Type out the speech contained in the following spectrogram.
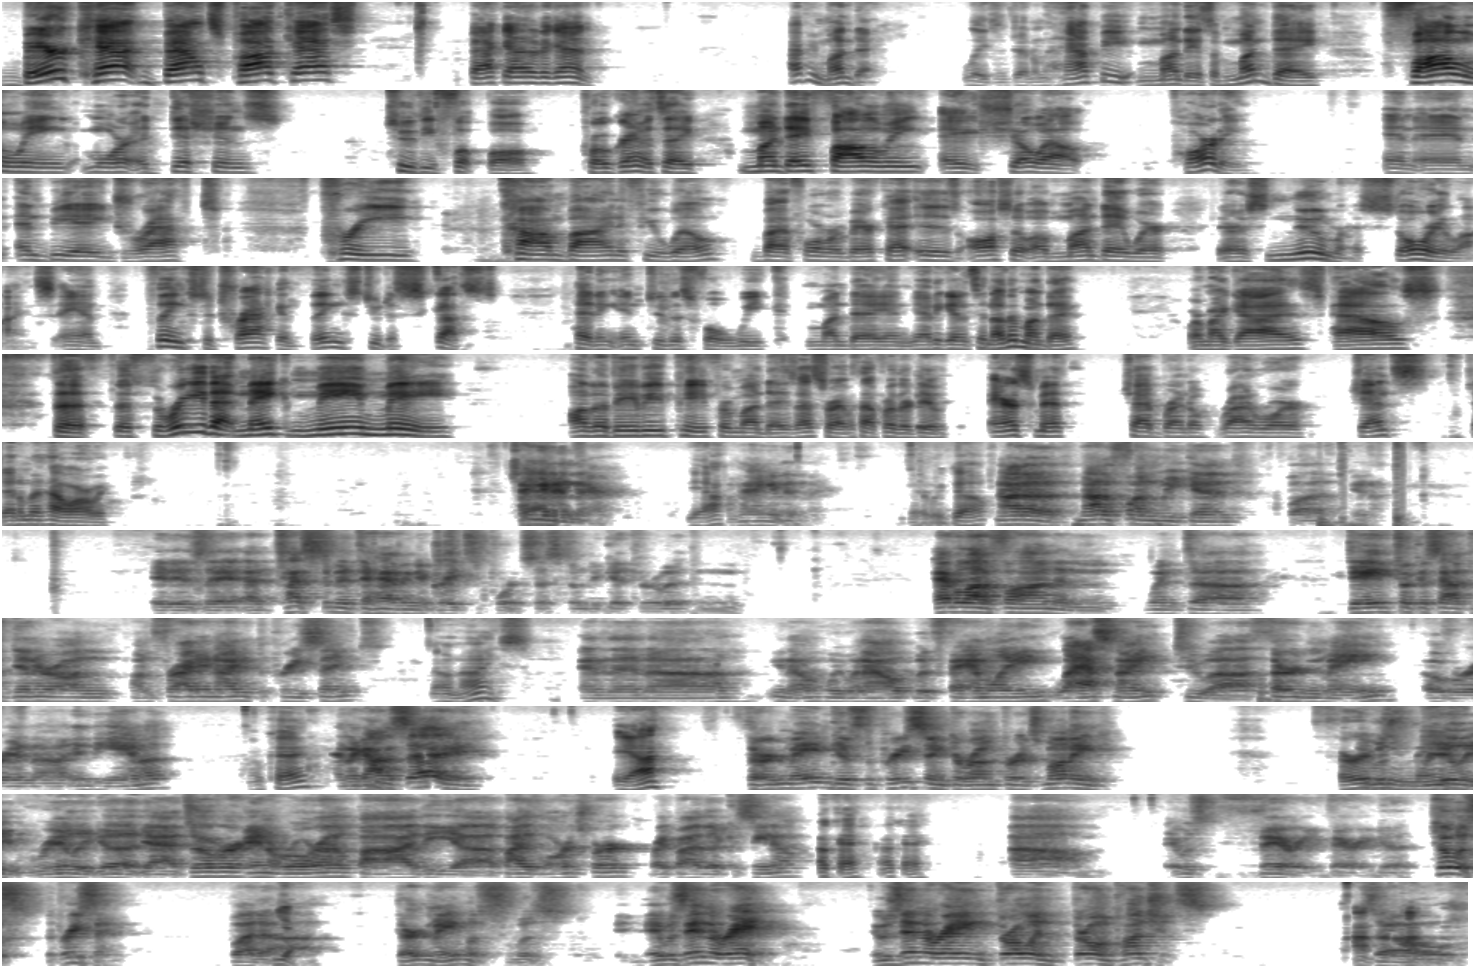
Bearcat Bounce podcast. Back at it again. Happy Monday, ladies and gentlemen. Happy Monday. It's a Monday following more additions to the football program. It's a Monday following a show out party in an NBA draft pre combine, if you will, by a former Bearcat. It is also a Monday where there's numerous storylines and things to track and things to discuss heading into this full week Monday. And yet again, it's another Monday where my guys, pals, the the three that make me me on the BBP for Mondays. That's right. Without further ado, Aaron Smith, Chad Brendel, Ryan Royer, gents, gentlemen, how are we? Hanging in there. Yeah, I'm hanging in there. there we go. Not a not a fun weekend, but you know, it is a, a testament to having a great support system to get through it and have a lot of fun. And went. Uh, Dave took us out to dinner on on Friday night at the precinct, Oh, nice. and then uh, you know we went out with family last night to uh, Third and Main over in uh, Indiana. Okay. And I gotta say, Yeah. Third and Main gives the precinct a run for its money. It was really really good yeah it's over in aurora by the uh by lawrenceburg right by the casino Okay. Okay. um it was very very good so was the precinct but uh Yeah. third main was was it was in the rain it was in the rain throwing throwing punches I- so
